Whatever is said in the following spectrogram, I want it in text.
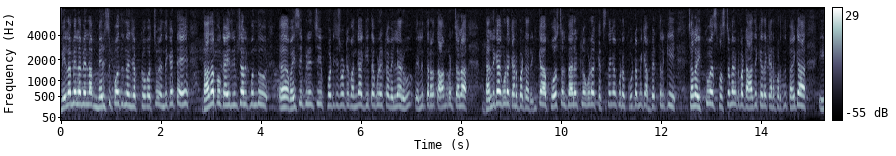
మిలమిలమిల మెరిసిపోతుందని చెప్పుకోవచ్చు. ఎందుకంటే దాదాపు ఒక ఐదు నిమిషాలకు ముందు వైసీపీ నుంచి పోటీ చేసినటువంటి వంగా గీత కూడా ఇట్లా వెళ్ళారు. వెళ్ళిన తర్వాత ఆమె కూడా చాలా డల్గా కూడా కనపడ్డారు. ఇంకా పోస్టల్ బ్యాలెట్లో కూడా ఖచ్చితంగా కూడా కూటమికి అభ్యర్థులకి చాలా ఎక్కువ స్పష్టమైనటువంటి ఆధిక్యత కనపడుతుంది. పైగా ఈ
